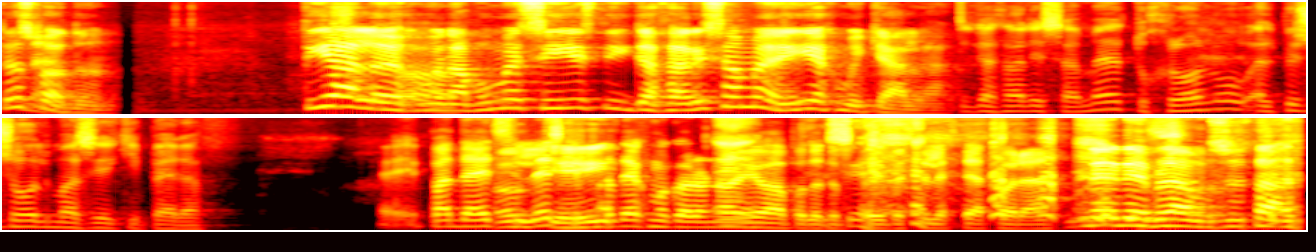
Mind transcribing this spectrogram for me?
Τέλος ναι. πάντων. Τι άλλο έχουμε να πούμε, εσύ την καθαρίσαμε ή έχουμε κι άλλα; Την καθαρίσαμε του χρόνου, ελπίζω όλοι μαζί εκεί πέρα. Ε, πάντα έτσι okay. λες και πάντα έχουμε κορονοϊό ε, από τότε που το είπες τελευταία φορά. ναι, ναι, μπράβο, σωστά.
